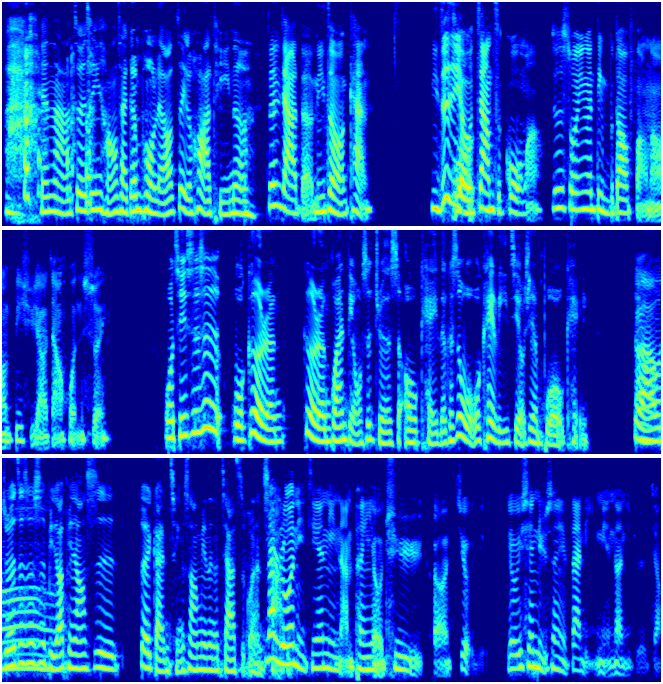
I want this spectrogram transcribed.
唉，天哪！最近好像才跟朋友聊到这个话题呢。真假的？你怎么看？你自己有这样子过吗？就是说，因为订不到房，然后必须要这样混睡。我其实是我个人个人观点，我是觉得是 OK 的，可是我我可以理解有些人不 OK。对啊，我觉得这就是比较哦偏向是对感情上面那个价值观的差那如果你今天你男朋友去呃，就有一些女生也在里面，那你觉得这样？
